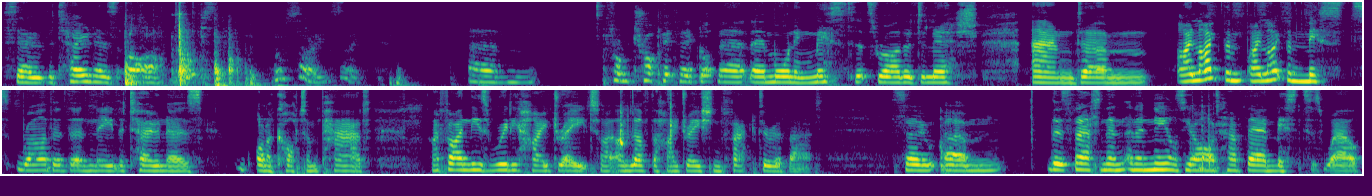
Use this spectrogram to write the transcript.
So the toners are, oops, oh sorry, sorry. Um, from Tropic, they've got their, their morning mist that's rather delish. And um, I like them, I like the mists rather than the, the toners on a cotton pad. I find these really hydrate. I, I love the hydration factor of that. So um, there's that. And then, and then Neal's Yard have their mists as well.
